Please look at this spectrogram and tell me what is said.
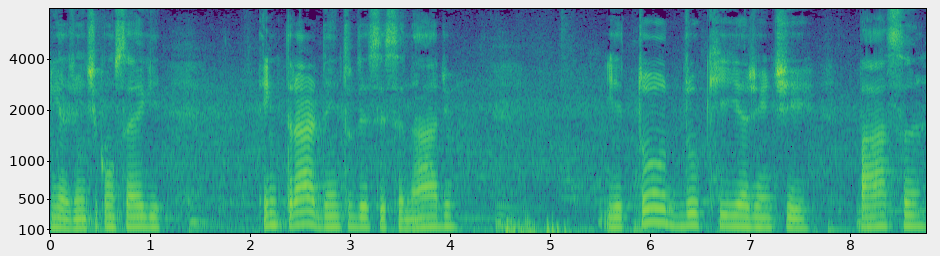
e a gente consegue entrar dentro desse cenário e tudo que a gente passa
